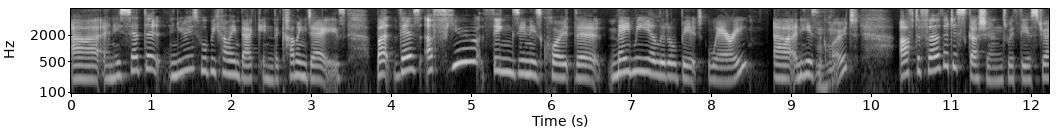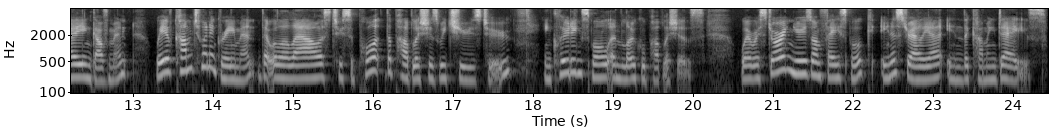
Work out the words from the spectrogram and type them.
uh, and he said that news will be coming back in the coming days. But there's a few things in his quote that made me a little bit wary. Uh, and here's the mm-hmm. quote After further discussions with the Australian government, we have come to an agreement that will allow us to support the publishers we choose to, including small and local publishers. We're restoring news on Facebook in Australia in the coming days.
